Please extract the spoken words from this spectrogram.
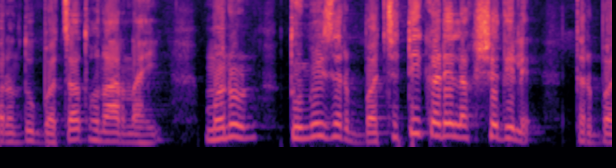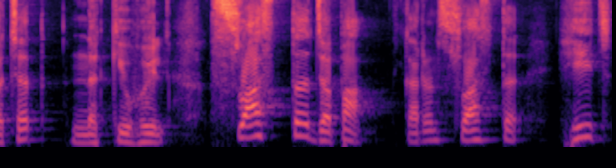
परंतु बचत होणार नाही. म्हणून तुम्ही जर बचतीकडे लक्ष दिले तर बचत नक्की होईल. स्वास्थ्य जपा कारण स्वास्थ्य हीच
